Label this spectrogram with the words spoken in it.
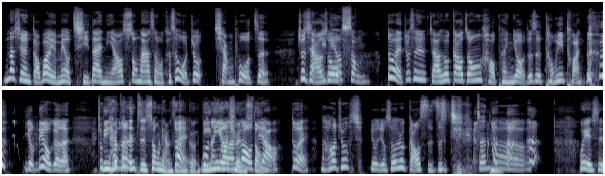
那些人搞不好也没有期待你要送他什么，可是我就强迫症，就假如说送，对，就是假如说高中好朋友就是同一团的 有六个人，就你还不不能只送两三个，你一定不能有人要全送。漏掉，对，然后就 有有时候就搞死自己，真的，我也是，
